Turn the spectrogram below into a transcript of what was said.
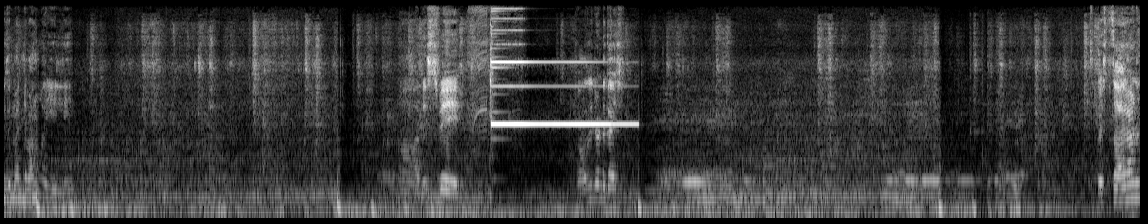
ഇത് മറ്റേ വന്നു വഴിയില്ലേ? ആ ദിസ് വേ ഗൈസ് താരാണ്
